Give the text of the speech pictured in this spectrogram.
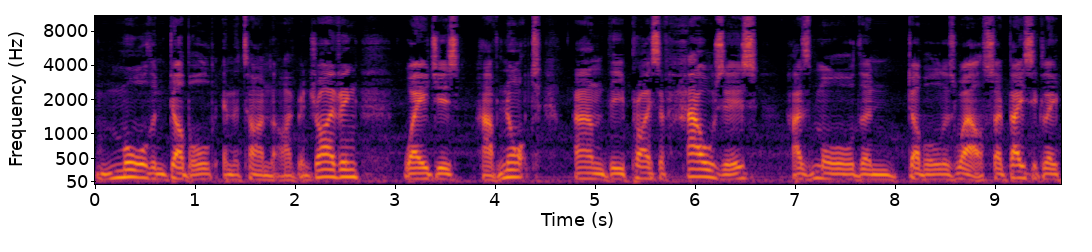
more than doubled in the time that I've been driving. Wages have not. And the price of houses has more than doubled as well. So basically,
